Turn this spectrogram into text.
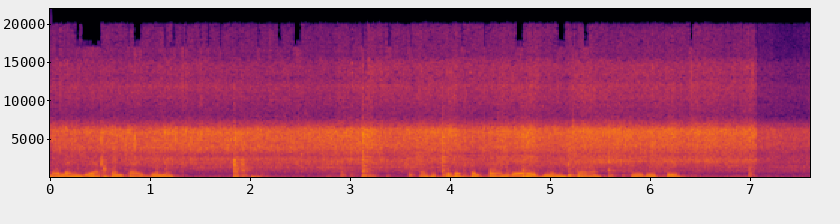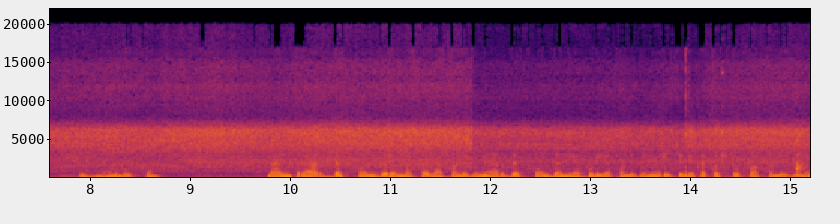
ಮೂಲಂಗಿ ಹಾಕ್ಕೊತಾ ಇದ್ದೀನಿ. ಅದು ಕೂಡ ಸ್ವಲ್ಪ ಒಂದು ಎರಡು ನಿಮಿಷ ಈ ರೀತಿ ಇದು ಮಾಡಬೇಕು. ನಂತರ ಅರ್ಧ ಸ್ಪೂನ್ ಗರಂ ಮಸಾಲೆ ಹಾಕ್ಕೊಂಡಿದ್ದೀನಿ ಅರ್ಧ ಸ್ಪೂನ್ ಧನಿಯಾ ಪುಡಿ ಹಾಕ್ಕೊಂಡಿದ್ದೀನಿ ರುಚಿಗೆ ತಕ್ಕಷ್ಟು ಉಪ್ಪು ಹಾಕ್ಕೊಂಡಿದ್ದೀನಿ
